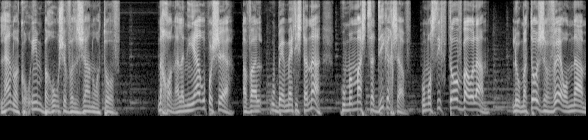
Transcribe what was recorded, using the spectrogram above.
לנו הקוראים ברור שוולז'אן הוא הטוב. נכון, על הנייר הוא פושע, אבל הוא באמת השתנה. הוא ממש צדיק עכשיו. הוא מוסיף טוב בעולם. לעומתו, ז'וור אמנם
